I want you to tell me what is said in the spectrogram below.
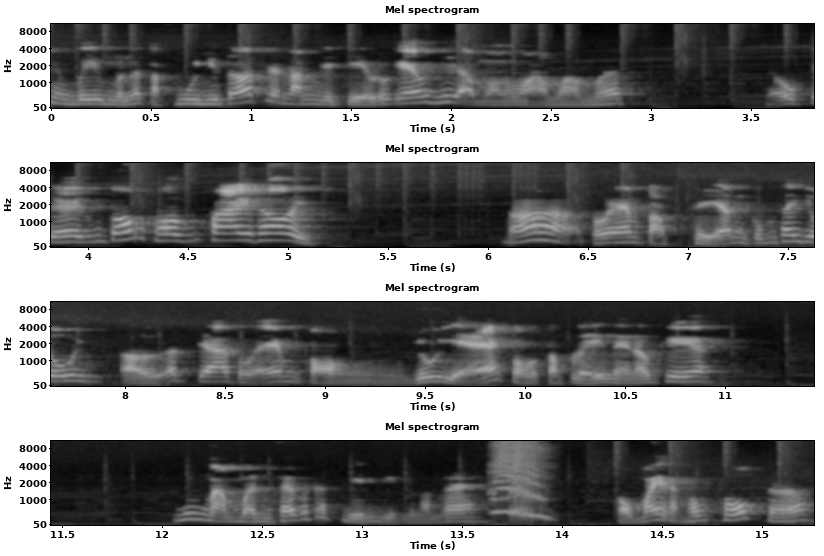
nhân viên mình nó tập vui như tết năm giờ chiều nó kéo dưới ầm ầm ầm ầm hết. Ok, cũng tốt thôi, cũng phai thôi. Đó, tụi em tập thì anh cũng thấy vui. Ừ ít ra tụi em còn vui vẻ, còn tập luyện này nọ kia. Nhưng mà mình phải có trách nhiệm việc mình làm ra. Còn mấy thằng hút thuốc nữa.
